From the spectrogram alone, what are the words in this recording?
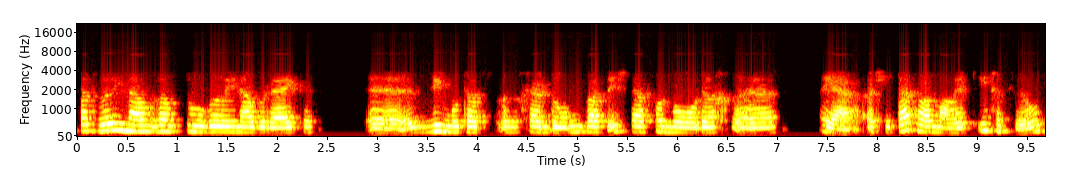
wat wil je nou, welk doel wil je nou bereiken? wie moet dat gaan doen? Wat is daarvoor nodig? nou ja, als je dat allemaal hebt ingevuld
